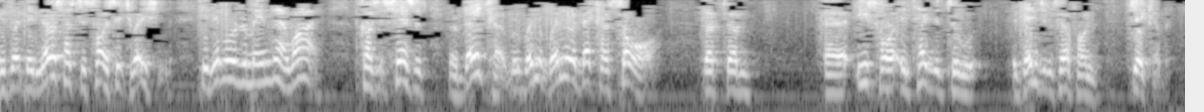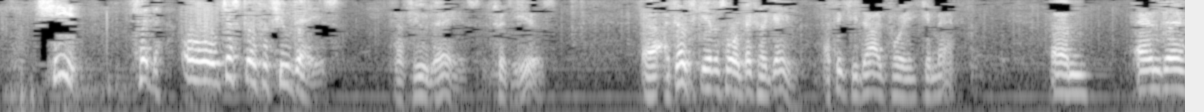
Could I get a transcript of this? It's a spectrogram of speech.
If there had been no such distorted situation, he never would remain there. Why? Because it says that Rebecca, when, when Rebecca saw that um, uh, Esau intended to avenge himself on Jacob, she said, "Oh, just go for a few days." For a few days, twenty years. Uh, I don't think he ever saw Rebecca again. I think she died before he came back. Um, and uh,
